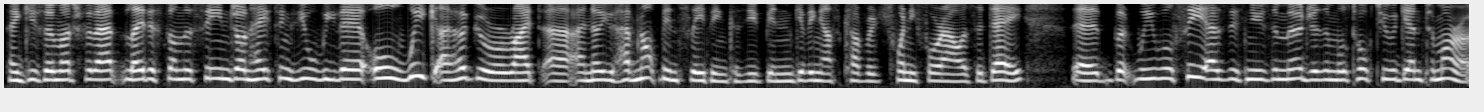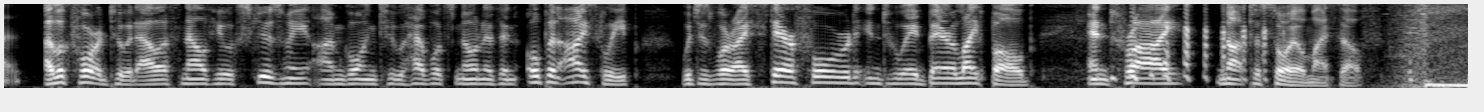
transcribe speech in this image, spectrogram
Thank you so much for that. Latest on the scene, John Hastings. You will be there all week. I hope you're all right. Uh, I know you have not been sleeping because you've been giving us coverage 24 hours a day. Uh, but we will see as this news emerges, and we'll talk to you again tomorrow. I look forward to it, Alice. Now, if you'll excuse me, I'm going to have what's known as an open eye sleep, which is where I stare forward into a bare light bulb and try not to soil myself.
